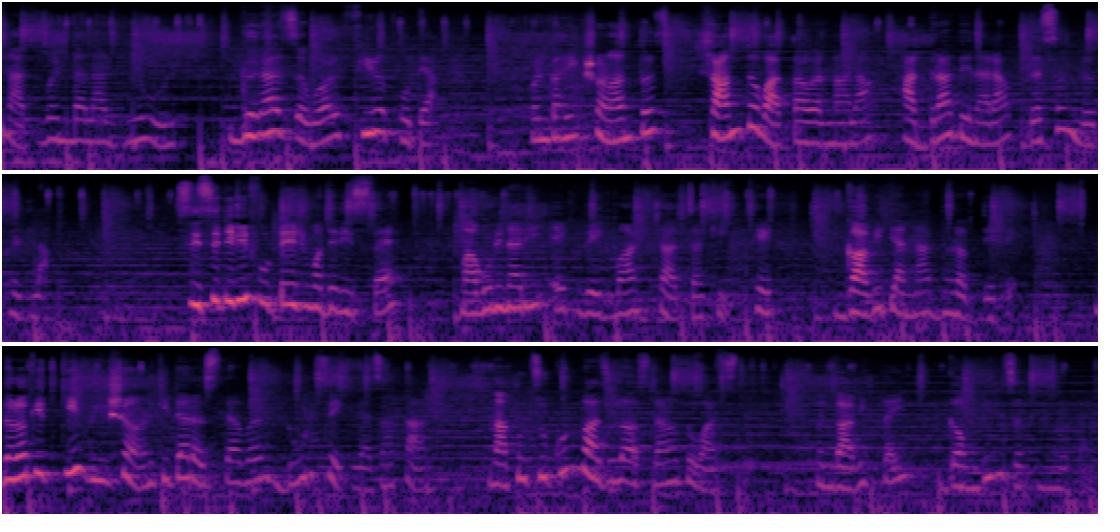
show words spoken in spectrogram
नातवंडाला घेऊन घराजवळ फिरत होत्या. पण काही क्षणांतच शांत वातावरणाला हादरा देणारा प्रसंग घडला. सीसीटीव्ही फुटेजमध्ये दिसतंय मागून येणारी एक वेगवान चारचाकी थेट गावित यांना धडक देते. धडक इतकी भीषण की त्या रस्त्यावर दूर फेकल्या जातात नातू चुकून बाजूला असल्यानं तो वाचतो. पण गावितताई गंभीर जखमी होत आहे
